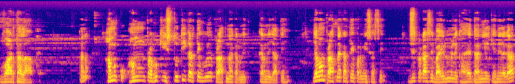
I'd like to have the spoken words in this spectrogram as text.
वार्तालाप है है ना? हमको, हम प्रभु की स्तुति करते हुए प्रार्थना करने करने जाते हैं। जब हम प्रार्थना करते हैं परमेश्वर से जिस प्रकार से बाइबल में लिखा है दानियल कहने लगा,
